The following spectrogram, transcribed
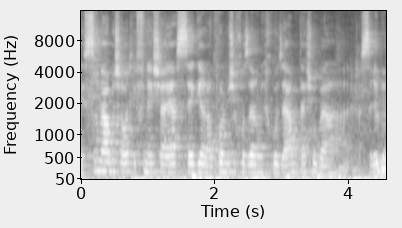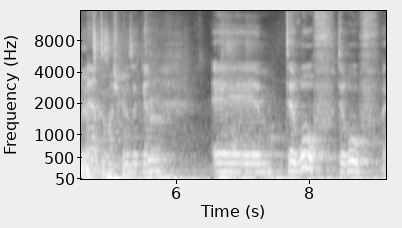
24 שעות לפני שהיה סגר על כל מי שחוזר מחו"ל, זה היה מתישהו ב-10 במרץ או משהו כן. כזה, כן. כן. אה, טירוף, טירוף. אה,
